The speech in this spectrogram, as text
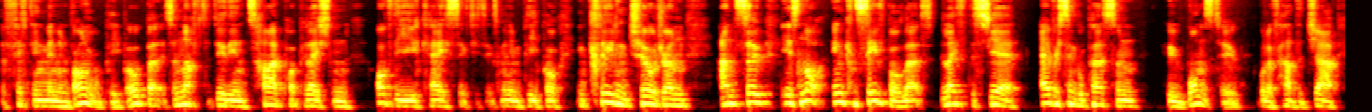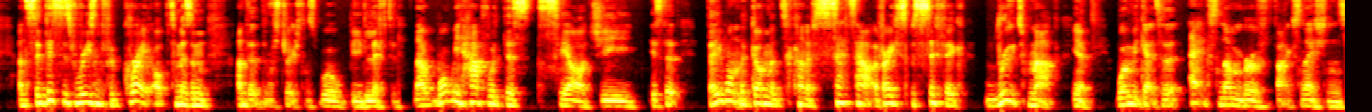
the 15 million vulnerable people, but it's enough to do the entire population of the UK, 66 million people, including children. And so it's not inconceivable that later this year, every single person who wants to will have had the jab. And so this is reason for great optimism and that the restrictions will be lifted. Now, what we have with this CRG is that they want the government to kind of set out a very specific route map. You know, when we get to the X number of vaccinations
